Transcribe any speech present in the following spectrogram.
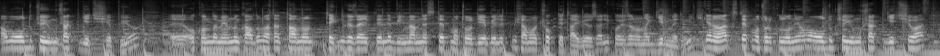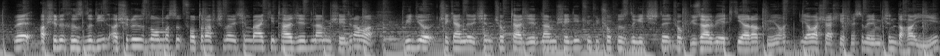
Ama oldukça yumuşak bir geçiş yapıyor. Ee, o konuda memnun kaldım. Zaten Tamron teknik özelliklerinde bilmem ne step motor diye belirtmiş ama o çok detay bir özellik. O yüzden ona girmedim hiç. Genel olarak step motor kullanıyor ama oldukça yumuşak bir geçişi var. Ve aşırı hızlı değil. Aşırı hızlı olması fotoğrafçılar için belki tercih edilen bir şeydir ama video çekenler için çok tercih edilen bir şey değil. Çünkü çok hızlı geçişte çok güzel bir etki yaratmıyor. Yavaş yavaş geçmesi benim için daha iyi.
